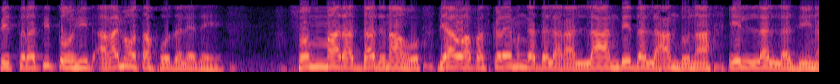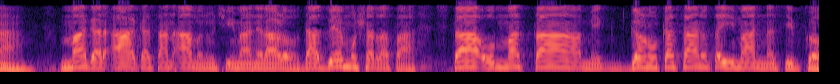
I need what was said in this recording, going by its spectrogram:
فطرتي توحید هغه مو ته خود لیدې ثم رددناه بیا واپس کړه موږ دلاره لاندې د لاندونه الا الذين مگر آ کسان امنو چې ایمان راړو دا دوی مشرفه ستا امتا مګنو کسانو ته ایمان نصیب کو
